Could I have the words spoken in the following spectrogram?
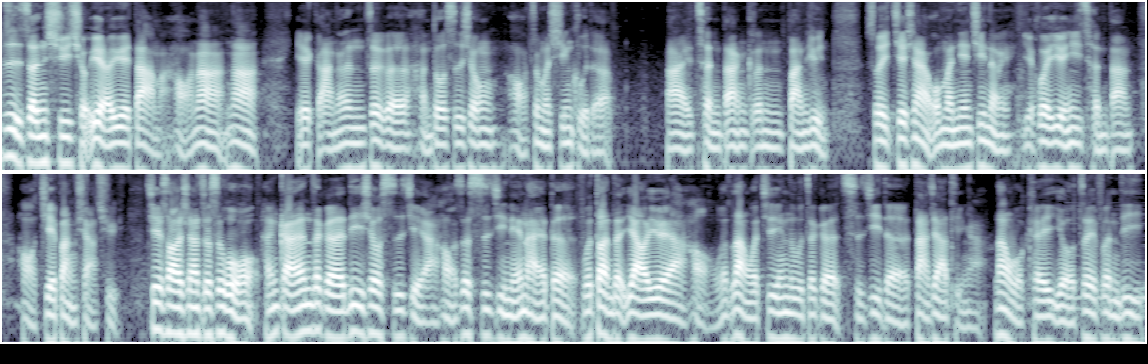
日增需求越来越大嘛，好，那那也感恩这个很多师兄好这么辛苦的来承担跟搬运，所以接下来我们年轻人也会愿意承担，好接棒下去。介绍一下，就是我很感恩这个丽秀师姐啊，哈，这十几年来的不断的邀约啊，哈，我让我进入这个慈济的大家庭啊，让我可以有这份力，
